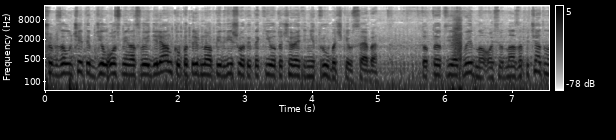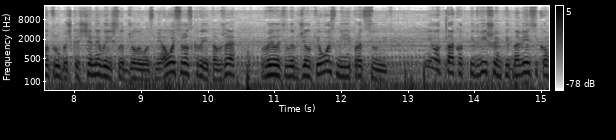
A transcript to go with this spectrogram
щоб залучити бджіл осмій на свою ділянку, потрібно підвішувати такі от очеретяні трубочки в себе. Тобто, як видно, ось одна запечатана трубочка, ще не вийшли бджоли осмі, а ось розкрита, вже вилетіли бджілки осмі і працюють. І от так от підвішуємо під навісиком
